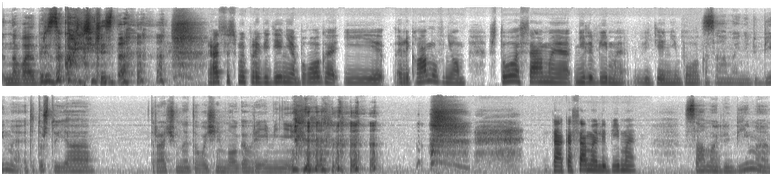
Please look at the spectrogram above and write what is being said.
на Wildberries закончились, да. Раз уж мы про ведение блога и рекламу в нем, что самое нелюбимое в ведении блога? Самое нелюбимое — это то, что я трачу на это очень много времени. Так, а самое любимое? Самое любимое?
